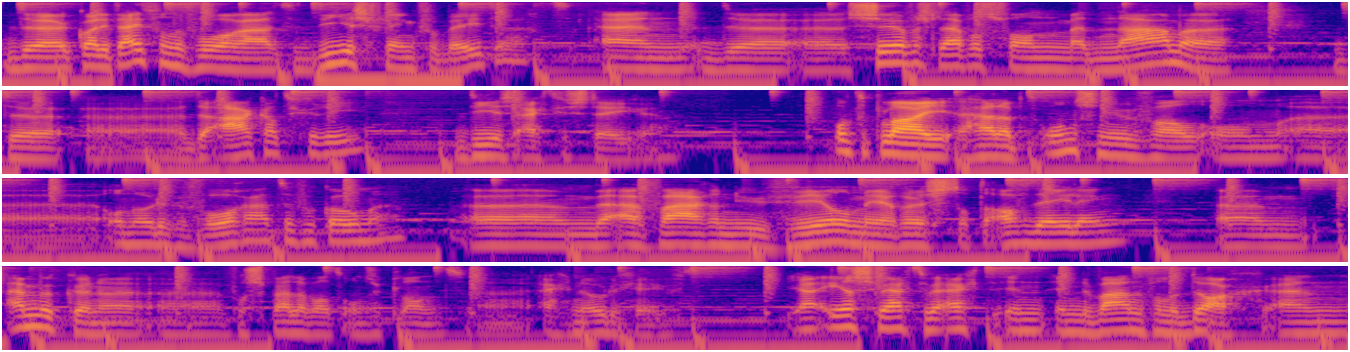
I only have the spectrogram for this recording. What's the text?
De kwaliteit van de voorraad die is flink verbeterd en de uh, service levels van met name de, uh, de A-categorie, die is echt gestegen. Optiply helpt ons in ieder geval om uh, onnodige voorraad te voorkomen. Um, we ervaren nu veel meer rust op de afdeling um, en we kunnen voorspellen wat onze klant echt nodig heeft. Ja, eerst werkten we echt in, in de waan van de dag. En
